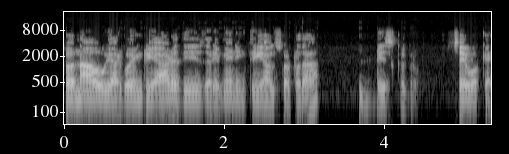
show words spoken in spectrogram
So now we are going to add these remaining 3 also to the disk group. Say OK.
